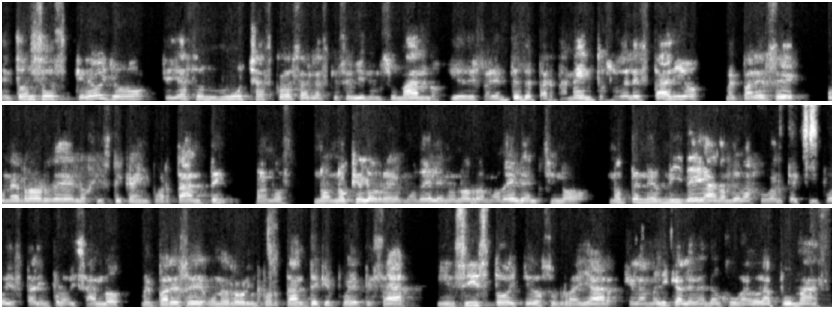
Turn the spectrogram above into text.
Entonces, creo yo que ya son muchas cosas las que se vienen sumando y de diferentes departamentos. Lo del estadio me parece un error de logística importante. Vamos, no, no que lo remodelen o no remodelen, sino no tener ni idea dónde va a jugar tu equipo y estar improvisando me parece un error importante que puede pesar. Insisto y quiero subrayar que la América le venda un jugador a Pumas,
